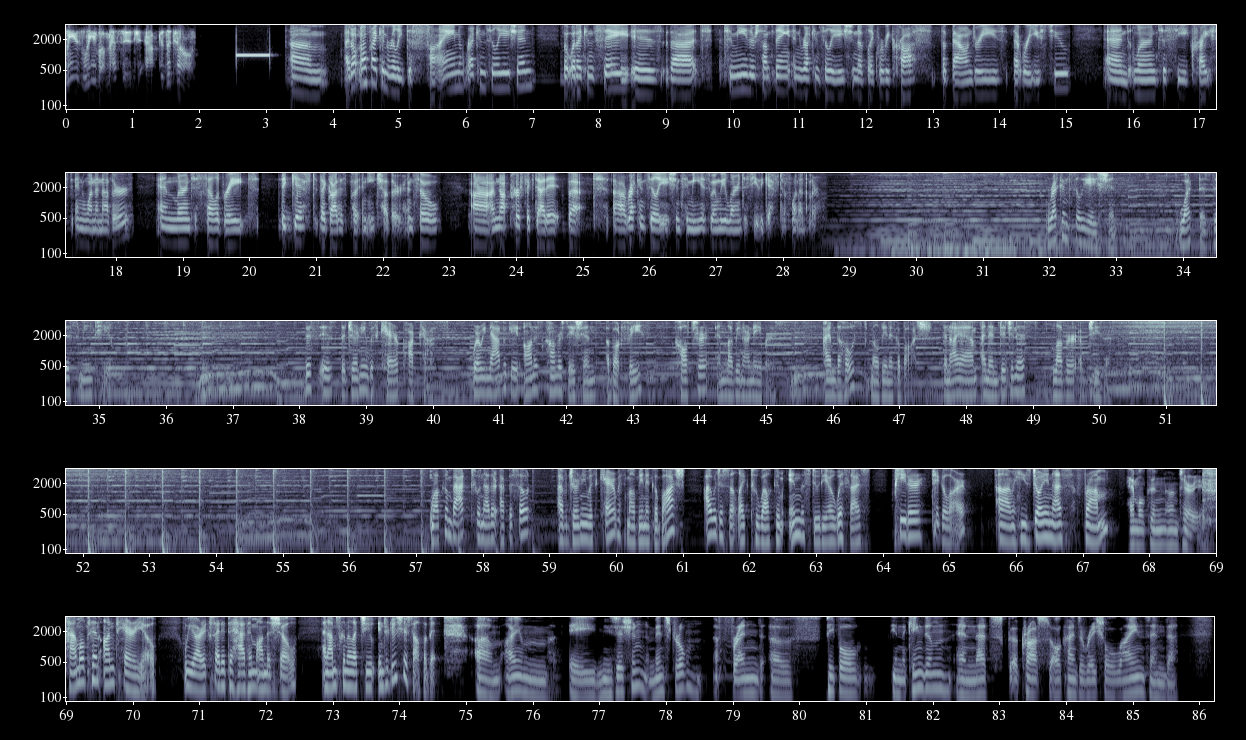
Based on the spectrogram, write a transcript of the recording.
Please leave a message after the tone. Um, I don't know if I can really define reconciliation, but what I can say is that to me, there's something in reconciliation of like where we cross the boundaries that we're used to and learn to see Christ in one another and learn to celebrate the gift that God has put in each other. And so uh, I'm not perfect at it, but uh, reconciliation to me is when we learn to see the gift of one another. Reconciliation. What does this mean to you? This is the Journey with Care podcast, where we navigate honest conversations about faith, culture, and loving our neighbors. I am the host, Melvina Gabosh, and I am an Indigenous lover of Jesus. Welcome back to another episode of Journey with Care with Melvina Gabosh. I would just like to welcome in the studio with us Peter Tigchelaar. Um, he's joining us from Hamilton, Ontario. Hamilton, Ontario. We are excited to have him on the show. And I'm just going to let you introduce yourself a bit. Um, I am a musician, a minstrel, a friend of people in the kingdom, and that's across all kinds of racial lines and uh,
